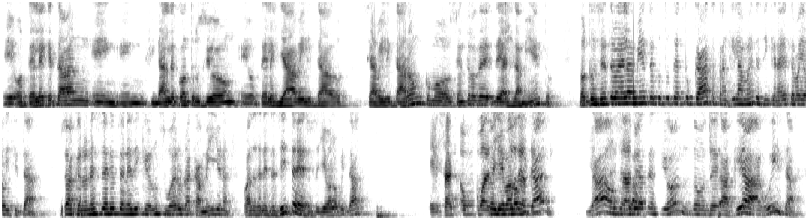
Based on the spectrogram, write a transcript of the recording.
Eh, hoteles que estaban en, en, final de construcción, eh, hoteles ya habilitados, se habilitaron como centros de, de, aislamiento. Porque un centro de aislamiento es que tú estés en tu casa tranquilamente sin que nadie te vaya a visitar. O sea, que no es necesario tener que un suero, una camilla. Una... Cuando se necesite eso, se lleva al hospital. Exacto. Se lleva al hospital. Ya, un centro de atención, donde aquí a, a.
